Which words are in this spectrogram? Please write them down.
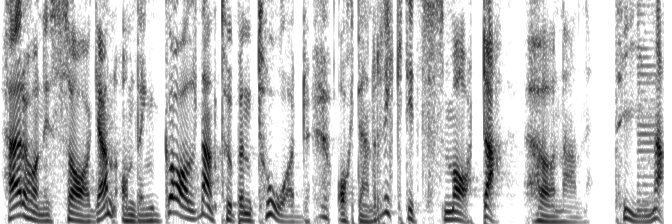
Här har ni sagan om den galna tuppen Tord och den riktigt smarta hönan Tina.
